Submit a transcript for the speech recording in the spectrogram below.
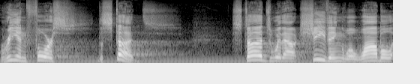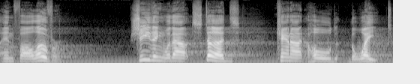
reinforce the studs. Studs without sheathing will wobble and fall over. Sheathing without studs cannot hold the weight.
